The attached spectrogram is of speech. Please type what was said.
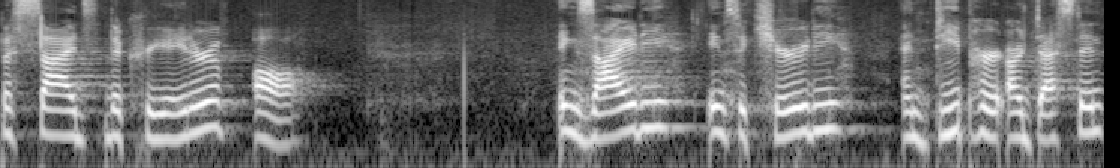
besides the creator of all, anxiety, insecurity, and deep hurt are destined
